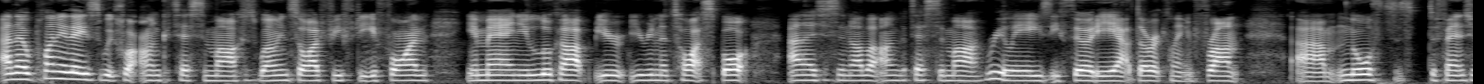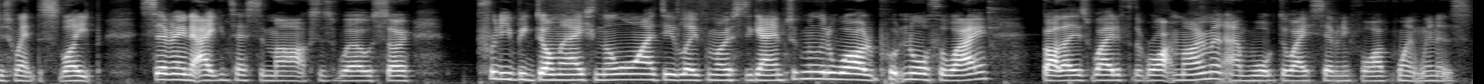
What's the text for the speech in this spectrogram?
And there were plenty of these which were uncontested marks as well. Inside 50, you find your man, you look up, you're, you're in a tight spot, and there's just another uncontested mark, really easy, 30 out directly in front. Um, North's defence just went to sleep. 17 to 8 contested marks as well, so pretty big domination. The Lions did lead for most of the game. Took them a little while to put North away, but they just waited for the right moment and walked away 75 point winners.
